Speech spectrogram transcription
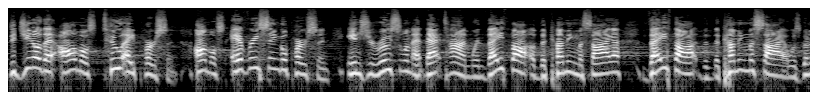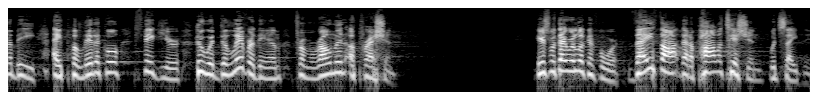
Did you know that almost to a person, almost every single person in Jerusalem at that time, when they thought of the coming Messiah, they thought that the coming Messiah was going to be a political figure who would deliver them from Roman oppression. Here's what they were looking for they thought that a politician would save them.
